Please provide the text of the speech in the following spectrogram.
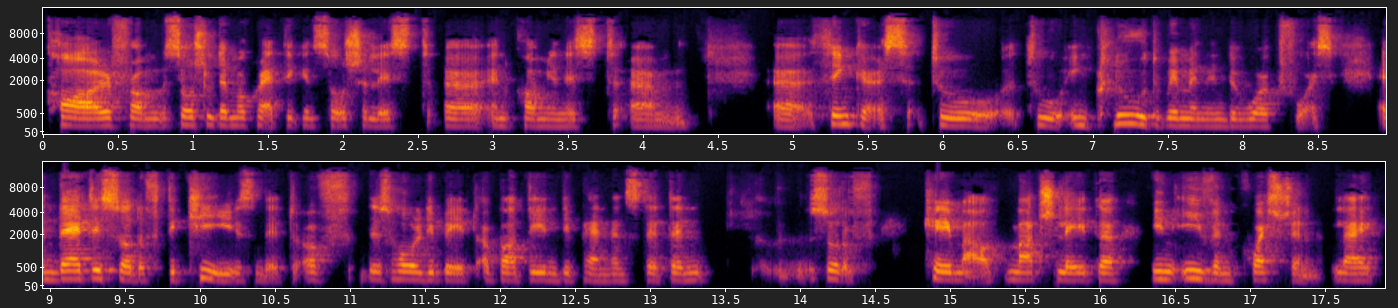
call from social democratic and socialist uh, and communist um, uh, thinkers to to include women in the workforce, and that is sort of the key, isn't it, of this whole debate about the independence that then sort of came out much later in even question like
